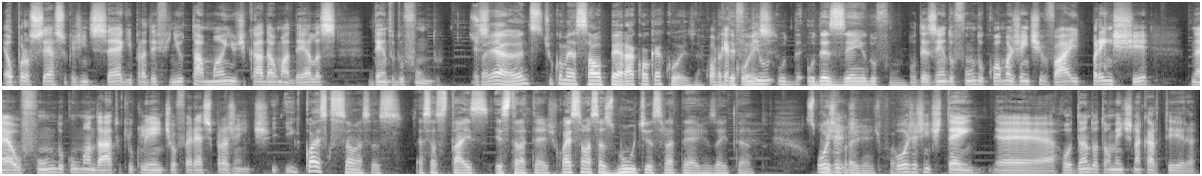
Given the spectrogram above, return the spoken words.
é o processo que a gente segue para definir o tamanho de cada uma delas dentro do fundo. Isso aí é antes de começar a operar qualquer coisa. Qualquer definir coisa. O, o desenho do fundo. O desenho do fundo, como a gente vai preencher né, o fundo com o mandato que o cliente oferece para a gente. E, e, quais que são essas, essas tais estratégias? Quais são essas multi-estratégias aí tanto? Explica hoje, pra gente, por favor. Hoje a gente tem, é, rodando atualmente na carteira,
